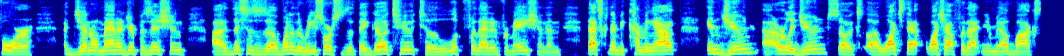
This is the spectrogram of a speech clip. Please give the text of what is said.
for a general manager position, uh, this is uh, one of the resources that they go to to look for that information, and that's going to be coming out in June, uh, early June. So uh, watch that, watch out for that in your mailbox.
